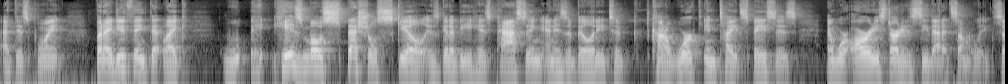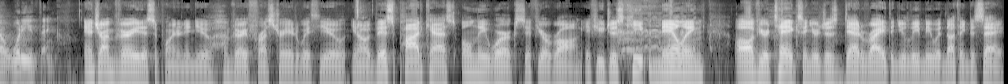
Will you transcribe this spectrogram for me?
at this point. But I do think that like his most special skill is going to be his passing and his ability to kind of work in tight spaces. And we're already starting to see that at Summer League. So, what do you think? Andrew, I'm very disappointed in you. I'm very frustrated with you. You know, this podcast only works if you're wrong. If you just keep nailing all of your takes and you're just dead right, then you leave me with nothing to say.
